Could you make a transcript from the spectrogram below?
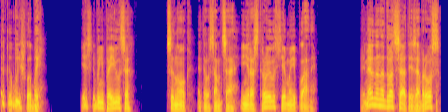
Так и вышло бы, если бы не появился сынок этого самца и не расстроил все мои планы. Примерно на двадцатый заброс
